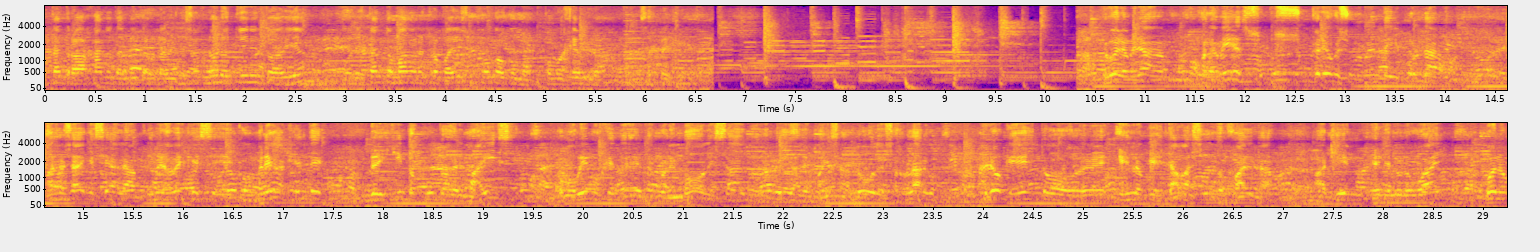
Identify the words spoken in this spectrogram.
están trabajando también con la rehabilitación, no lo tienen todavía, porque están tomando nuestro país un poco como, como ejemplo en ese aspecto. Y bueno, mirá, para mí es, creo que es sumamente importante. Más allá de que sea la primera vez que se congrega gente de distintos puntos del país, como vimos gente de Tacuarembó, de Salto, de Artigas, de Paysandú, de Cerro Largo, creo que esto eh, es lo que estaba haciendo falta aquí en, en el Uruguay. Bueno,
